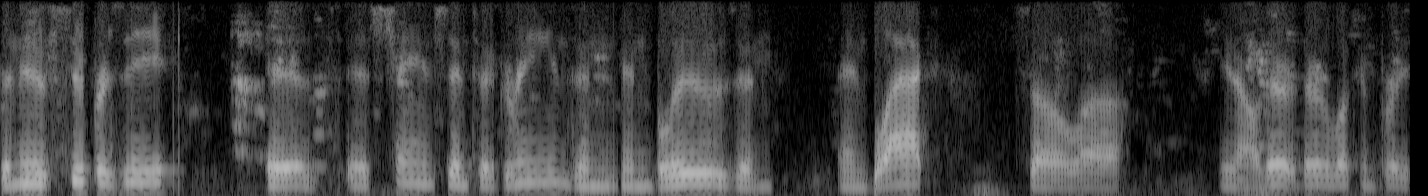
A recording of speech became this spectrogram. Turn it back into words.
the new Super Z is is changed into greens and, and blues and and black. So uh, you know they're they're looking pretty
